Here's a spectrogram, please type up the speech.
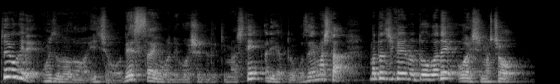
というわけで、本日の動画は以上です。最後までご視聴いただきましてありがとうございました。また次回の動画でお会いしましょう。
